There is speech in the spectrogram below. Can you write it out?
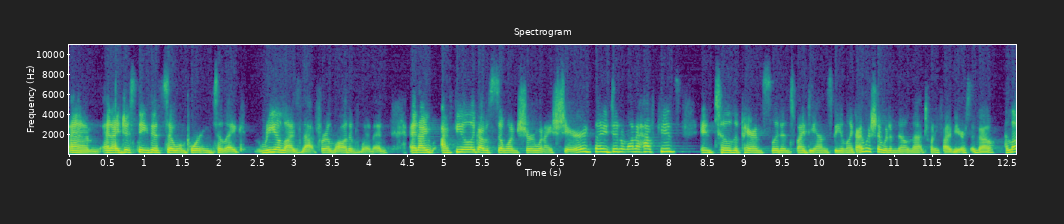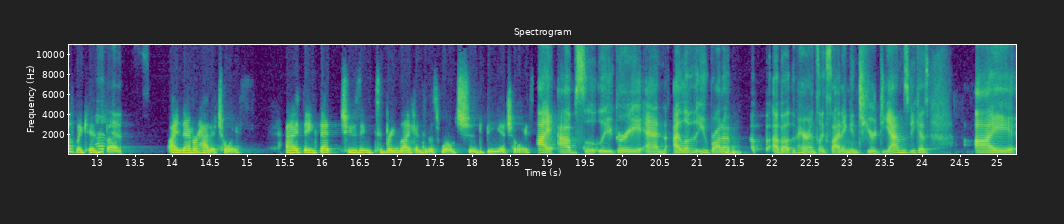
Um, and i just think that's so important to like realize that for a lot of women. And i i feel like i was so unsure when i shared that i didn't want to have kids until the parents slid into my dms being like i wish i would have known that 25 years ago. I love my kids but i never had a choice and I think that choosing to bring life into this world should be a choice. I absolutely agree. And I love that you brought up, up about the parents like sliding into your DMs because I,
